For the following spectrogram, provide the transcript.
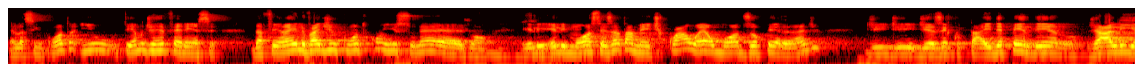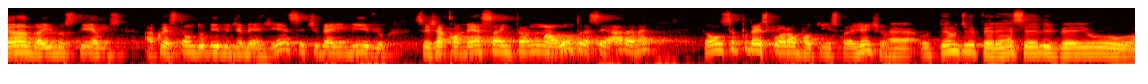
ela se encontra e o termo de referência da FEAM ele vai de encontro com isso, né, João? Ele, ele mostra exatamente qual é o modus operandi de, de, de executar e dependendo, já aliando aí nos termos a questão do nível de emergência, se tiver em nível, você já começa a entrar numa outra seara, né? Então, se você puder explorar um pouquinho isso para a gente. É, o termo de referência ele veio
